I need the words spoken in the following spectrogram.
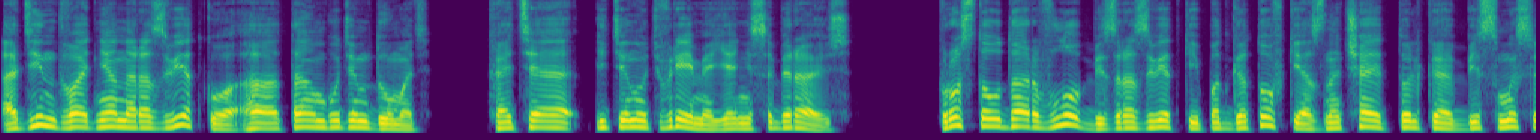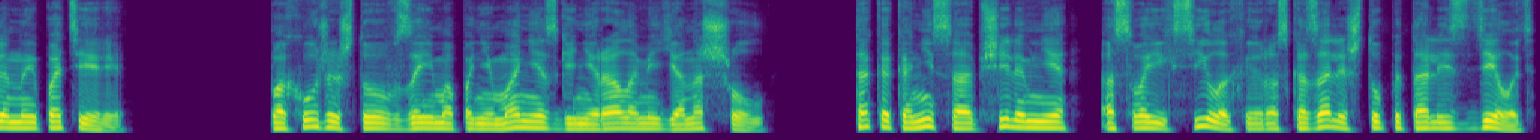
Один-два дня на разведку, а там будем думать. Хотя и тянуть время я не собираюсь. Просто удар в лоб без разведки и подготовки означает только бессмысленные потери. Похоже, что взаимопонимание с генералами я нашел, так как они сообщили мне о своих силах и рассказали, что пытались сделать,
